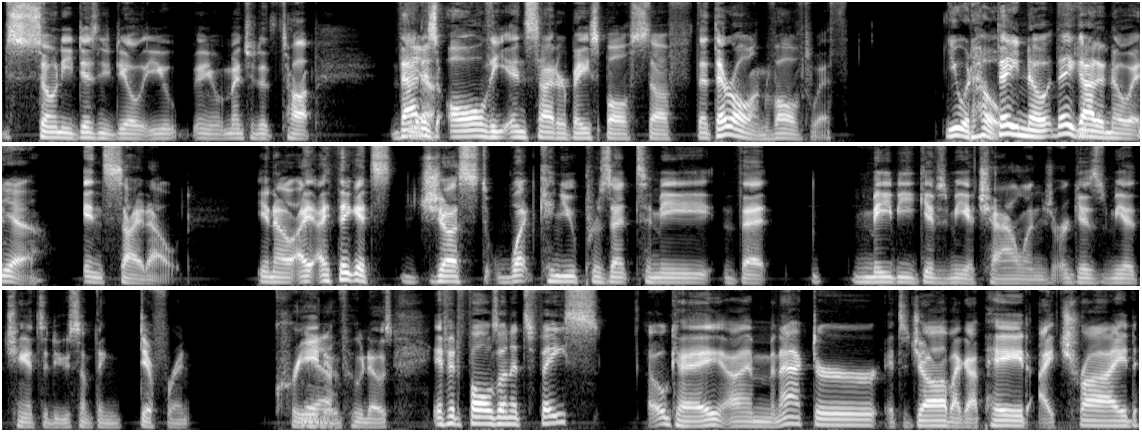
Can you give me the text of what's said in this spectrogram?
Sony Disney deal that you you know mentioned at the top, that is Yeah. all the insider baseball stuff that they're all involved with. You would hope. They know they got to know it yeah. inside out. You know, I, I think it's just what can you present to me that maybe gives me a challenge or gives me a chance to do something different, creative. Who knows? If it falls on its face, okay, I'm an actor. It's a job. I got paid. I tried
